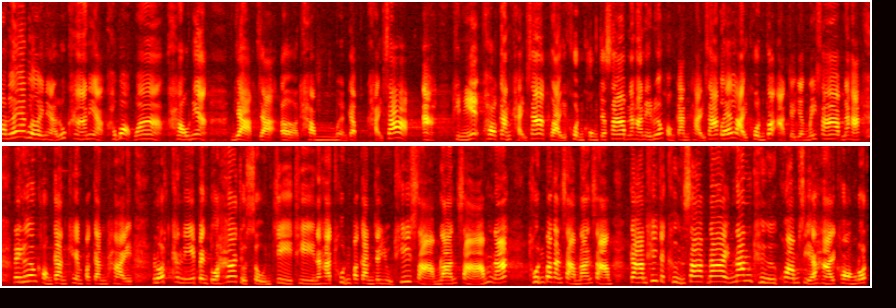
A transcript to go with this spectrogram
ตอนแรกเลยเนี่ยลูกค้าเนี่ยเขาบอกว่าเขาเนี่ยอยากจะทำเหมือนกับขายซากอะ ทีนี้พอการขายซากหลายคนคงจะทราบนะคะ ในเรื่องของการขายซากและหลายคนก็อาจจะยังไม่ทราบนะคะ ในเรื่องของการเคลมประกันภัยรถคันนี้เป็นตัว 5.0 GT นะคะ ทุนประกันจะอยู่ที่ 3 ล้าน3นะทุนประกัน3ล้าน3การที่จะคืนซากได้นั่นคือความเสียหายของรถ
